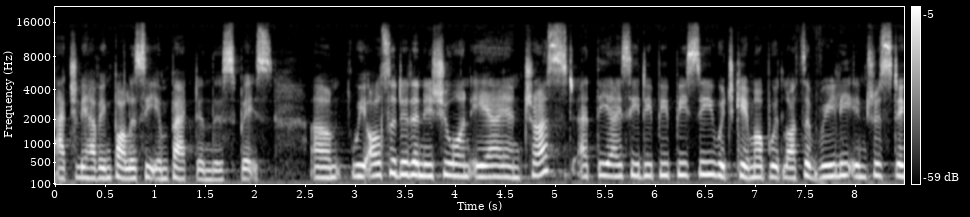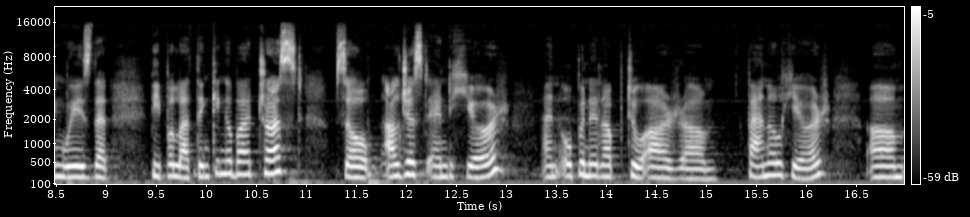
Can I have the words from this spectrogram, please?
actually having policy impact in this space. Um, we also did an issue on AI and trust at the ICDPPC, which came up with lots of really interesting ways that people are thinking about trust. So I'll just end here and open it up to our um, panel here. Um,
